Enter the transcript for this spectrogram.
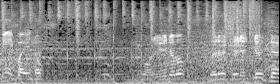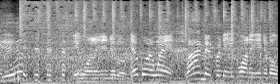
He ain't biting no. You want it in the boat? Iguana in the boat. That boy went climbing for the iguana in the boat.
